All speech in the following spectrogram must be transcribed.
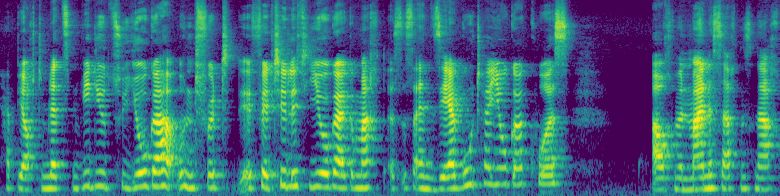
Ich habe ja auch im letzten Video zu Yoga und Fertility Yoga gemacht. Es ist ein sehr guter Yoga-Kurs. Auch wenn meines Erachtens nach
